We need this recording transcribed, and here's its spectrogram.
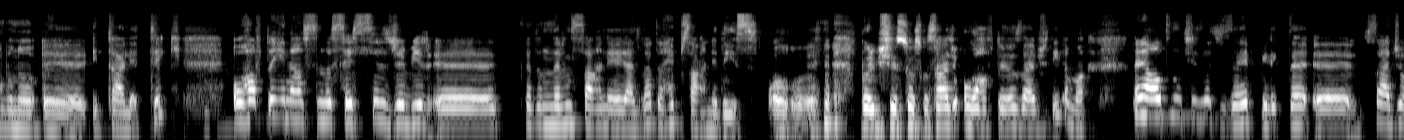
bunu e, iptal ettik. O hafta yine aslında sessizce bir e, kadınların sahneye yani zaten hep sahnedeyiz. O, böyle bir şey söz konusu. Sadece o haftaya özel bir şey değil ama hani altını çize çize hep birlikte e, sadece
